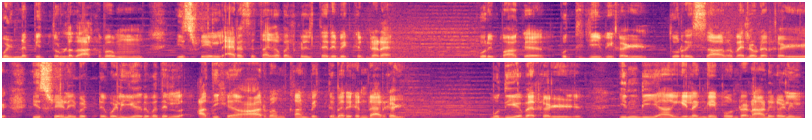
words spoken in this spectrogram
விண்ணப்பித்துள்ளதாகவும் இஸ்ரேல் அரசு தகவல்கள் தெரிவிக்கின்றன. குறிப்பாக புத்திஜீவிகள் துறைசார் வல்லுநர்கள் இஸ்ரேலை விட்டு வெளியேறுவதில் அதிக ஆர்வம் காண்பித்து வருகின்றார்கள். முதியவர்கள் இந்தியா இலங்கை போன்ற நாடுகளில்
